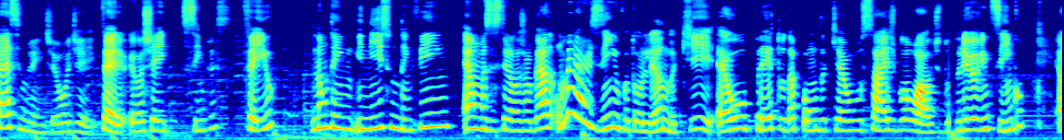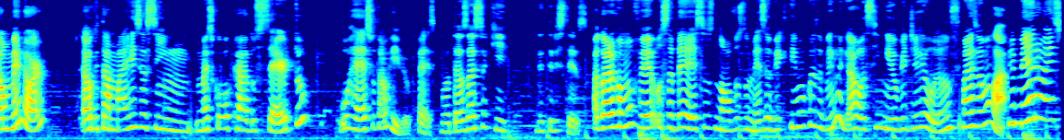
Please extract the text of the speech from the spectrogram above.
Péssimo, gente. Eu odiei. Sério, eu achei simples, feio. Não tem início, não tem fim. É umas estrelas jogadas. O melhorzinho que eu tô olhando aqui é o preto da ponta, que é o Side Blowout do nível 25. É o melhor. É o que tá mais, assim, mais colocado certo. O resto tá horrível. Péssimo. Vou até usar isso aqui de tristeza. Agora vamos ver os adereços novos do mês. Eu vi que tem uma coisa bem legal, assim, eu vi de relance. Mas vamos lá. Primeiramente,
